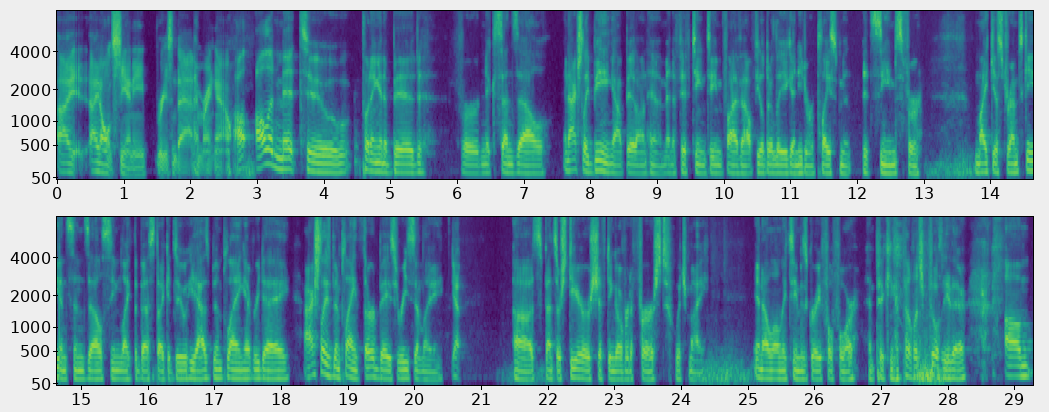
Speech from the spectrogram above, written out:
I I don't see any reason to add him right now. I'll I'll admit to putting in a bid for Nick Senzel and actually being outbid on him in a 15 team five outfielder league. I need a replacement, it seems, for Mike Yastrzemski and Senzel seemed like the best I could do. He has been playing every day. Actually, he's been playing third base recently. Yep. Uh, Spencer Steer shifting over to first, which my NL only team is grateful for and picking up eligibility there. Um,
